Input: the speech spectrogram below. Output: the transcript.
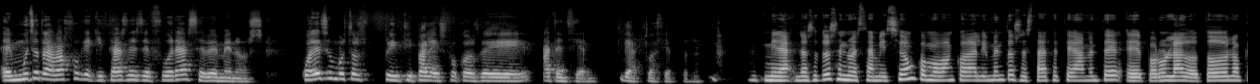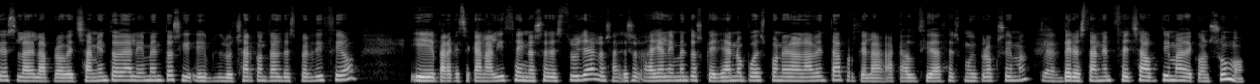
Hay mucho trabajo que quizás desde fuera se ve menos. ¿Cuáles son vuestros principales focos de atención, de actuación? Mira, nosotros en nuestra misión como Banco de Alimentos está efectivamente, eh, por un lado, todo lo que es el aprovechamiento de alimentos y, luchar contra el desperdicio y para que se canalice y no se destruya. Los, hay alimentos que ya no puedes poner a la venta porque la caducidad es muy próxima, pero están en fecha óptima de consumo.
